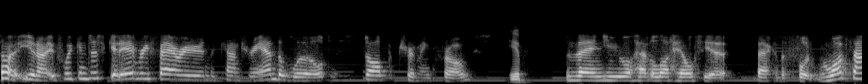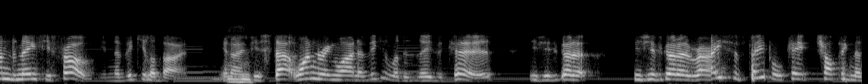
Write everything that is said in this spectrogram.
So, you know, if we can just get every farrier in the country and the world to stop trimming frogs, yep. then you will have a lot healthier back of the foot. And what's underneath your frog? Your navicular bone. You know, Mhm. if you start wondering why navicular disease occurs, if you've got a if you've got a race of people keep chopping the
